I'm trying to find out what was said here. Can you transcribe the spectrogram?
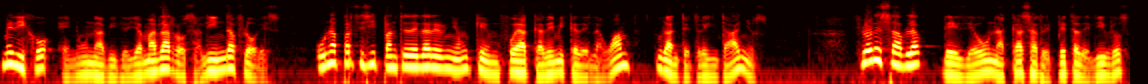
me dijo en una videollamada Rosalinda Flores, una participante de la reunión que fue académica de la UAM durante 30 años. Flores habla desde una casa repleta de libros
